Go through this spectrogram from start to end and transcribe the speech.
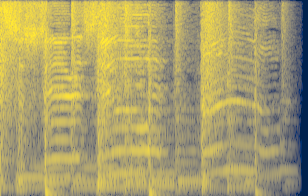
necessary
